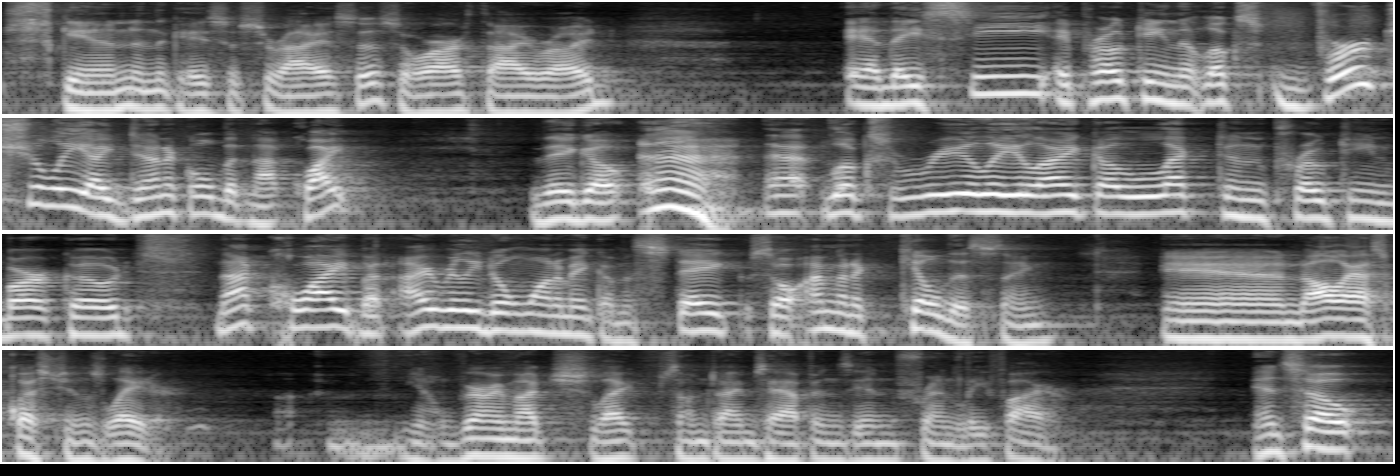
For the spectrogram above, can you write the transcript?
skin, in the case of psoriasis, or our thyroid, and they see a protein that looks virtually identical, but not quite, they go, eh, that looks really like a lectin protein barcode. Not quite, but I really don't want to make a mistake, so I'm going to kill this thing, and I'll ask questions later. You know, very much like sometimes happens in friendly fire. And so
